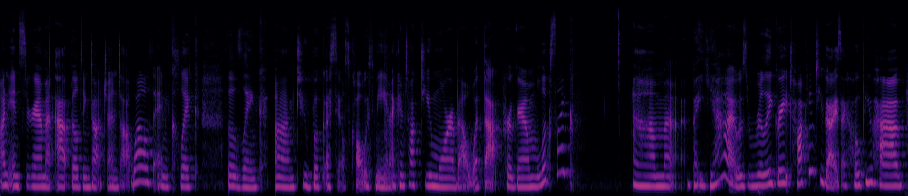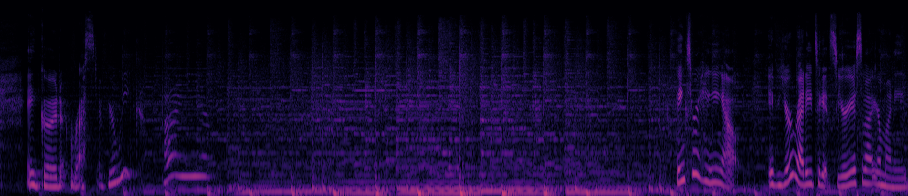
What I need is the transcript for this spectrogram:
on Instagram at, at building.gen.wealth and click the link um, to book a sales call with me, and I can talk to you more about what that program looks like um, but yeah, it was really great talking to you guys. I hope you have a good rest of your week. Bye. Thanks for hanging out. If you're ready to get serious about your money,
